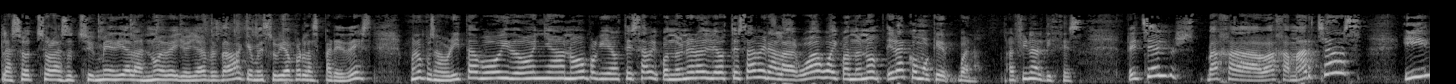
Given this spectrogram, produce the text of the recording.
Las 8, las ocho y media, las 9, yo ya pensaba que me subía por las paredes. Bueno, pues ahorita voy, doña, ¿no? Porque ya usted sabe, cuando no era ya usted sabe, era la guagua, y cuando no, era como que, bueno, al final dices, Rachel, baja, baja marchas y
